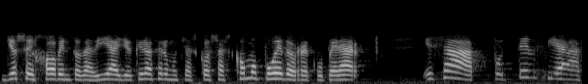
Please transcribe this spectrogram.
yo soy joven todavía, yo quiero hacer muchas cosas, ¿cómo puedo recuperar esa potencia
